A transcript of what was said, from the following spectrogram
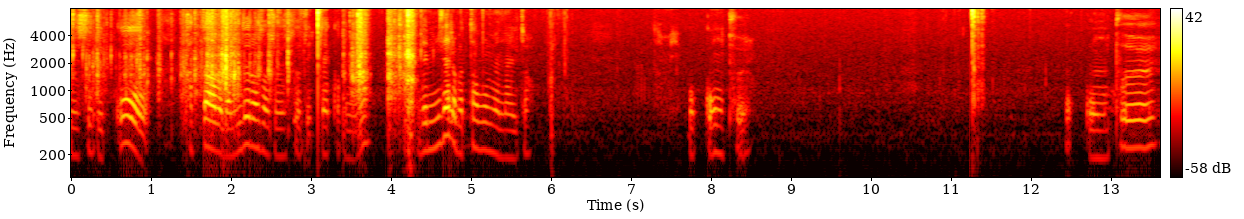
줄 수도 있고 가짜로 만들어서 줄 수도 있댔거든요. 냄새를 맡아보면 알죠. 목공풀, 목공풀,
